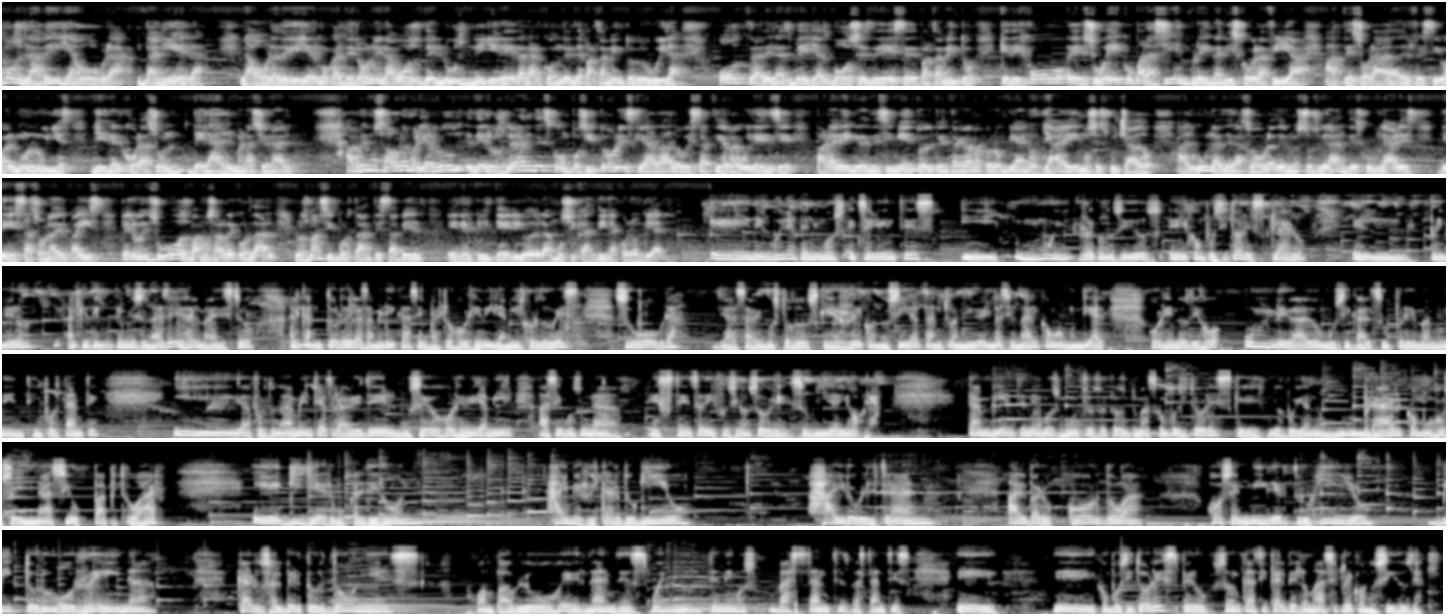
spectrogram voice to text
La bella obra, Daniela, la obra de Guillermo Calderón en la voz de Luz Nilliret Alarcón del departamento de Huila, otra de las bellas voces de este departamento que dejó eh, su eco para siempre en la discografía atesorada del Festival Mono Núñez y en el corazón del alma nacional. Hablemos ahora, María Ruth, de los grandes compositores que ha dado esta tierra huilense para el engrandecimiento del pentagrama colombiano. Ya hemos escuchado algunas de las obras de nuestros grandes juglares de esta zona del país, pero en su voz vamos a recordar los más importantes tal vez en el criterio de la música andina colombiana. En el Huila tenemos excelentes y muy reconocidos eh, compositores. Claro, el primero al que tengo que mencionar es el maestro, al cantor de las Américas, el maestro Jorge Villamil Cordobés. Su obra, ya sabemos todos que es reconocida tanto a nivel nacional como mundial. Jorge nos dejó un legado musical supremamente importante y afortunadamente a través del Museo Jorge Villamil hacemos una extensa difusión sobre su vida y obra. También tenemos muchos otros más compositores que los voy a nombrar, como José Ignacio Papitoar, eh, Guillermo Calderón, Jaime Ricardo Guío, Jairo Beltrán, Álvaro Córdoba, José Miller Trujillo, Víctor Hugo Reina, Carlos Alberto Ordóñez, Juan Pablo Hernández. Bueno, tenemos bastantes, bastantes eh, eh, compositores, pero son casi tal vez los más reconocidos de aquí.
